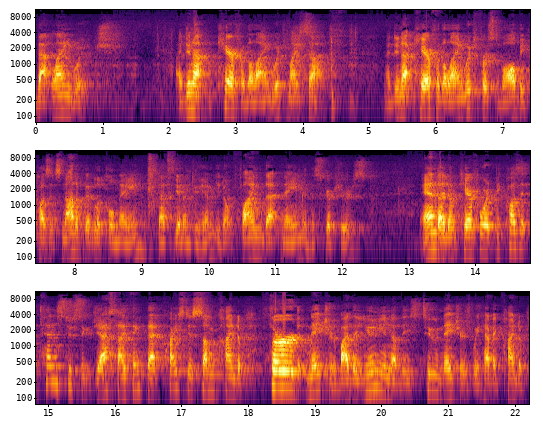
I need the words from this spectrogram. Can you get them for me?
that language. I do not care for the language myself. I do not care for the language, first of all, because it's not a biblical name that's given to him. You don't find that name in the scriptures. And I don't care for it because it tends to suggest, I think, that Christ is some kind of third nature. By the union of these two natures, we have a kind of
